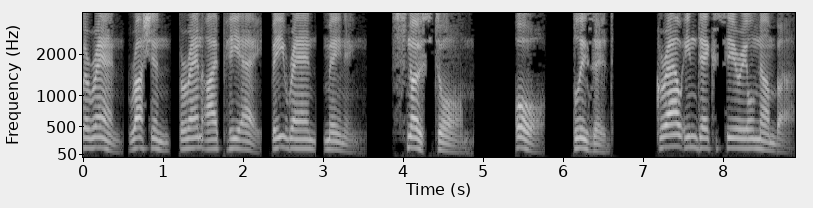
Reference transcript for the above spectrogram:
Buran Russian, Buran IPA, B-RAN, meaning snowstorm or blizzard. Grau Index serial number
